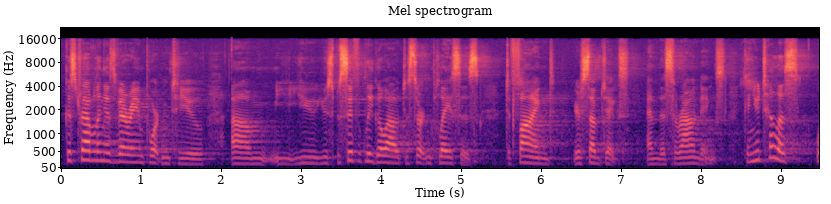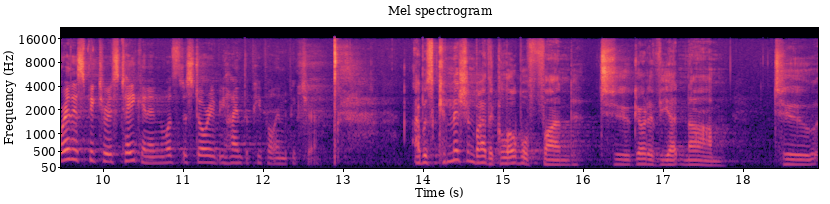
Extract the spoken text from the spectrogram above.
Because traveling is very important to you. Um, you. You specifically go out to certain places to find your subjects and the surroundings. Can you tell us where this picture is taken and what's the story behind the people in the picture? I was commissioned by the Global Fund to go to Vietnam to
